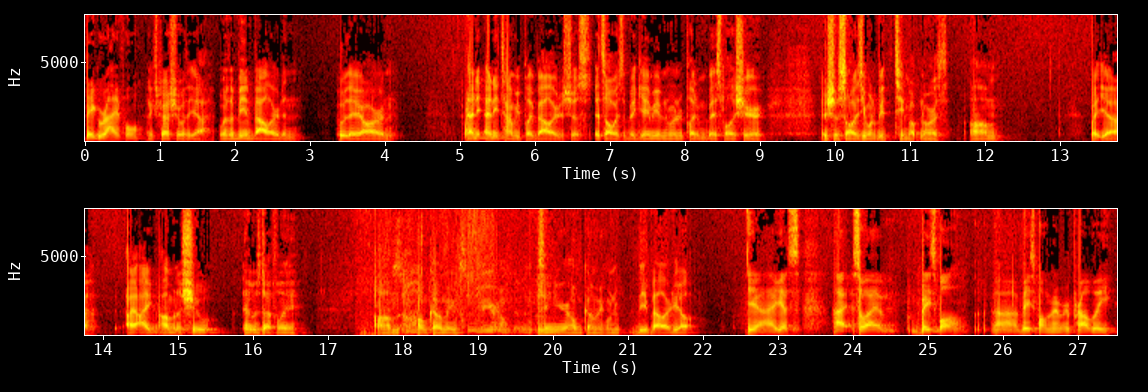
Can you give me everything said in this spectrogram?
big rival. And especially with yeah, with it being Ballard and who they are, and any anytime we play Ballard, it's just it's always a big game. Even when we played them in baseball this year, it's just always you want to beat the team up north. Um, but yeah, I, I I'm gonna shoot. It was definitely um, homecoming, senior year homecoming. senior year homecoming when we beat Ballard. Yeah. Yeah, I guess. I so I have baseball uh, baseball memory probably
